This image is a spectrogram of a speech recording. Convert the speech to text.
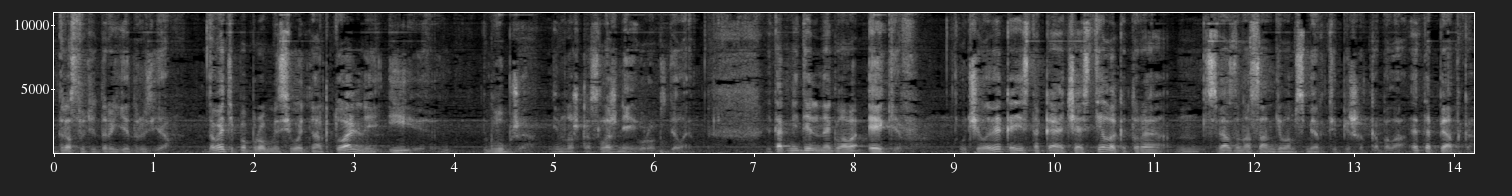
Здравствуйте, дорогие друзья. Давайте попробуем сегодня актуальный и глубже, немножко сложнее урок сделаем. Итак, недельная глава Экев. У человека есть такая часть тела, которая связана с ангелом смерти, пишет Кабала. Это пятка.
